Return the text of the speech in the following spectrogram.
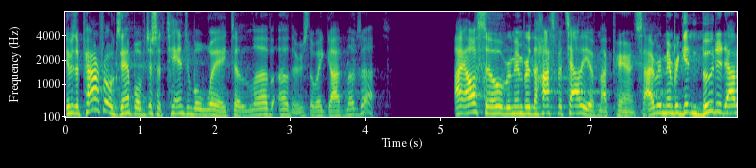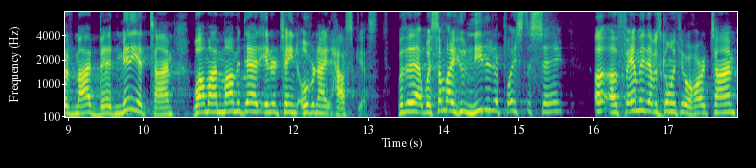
it was a powerful example of just a tangible way to love others the way God loves us. I also remember the hospitality of my parents. I remember getting booted out of my bed many a time while my mom and dad entertained overnight house guests. Whether that was somebody who needed a place to stay, a, family that was going through a hard time,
